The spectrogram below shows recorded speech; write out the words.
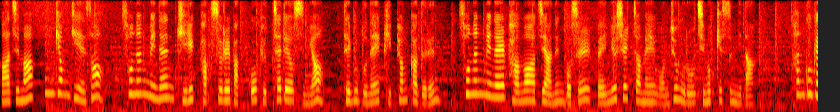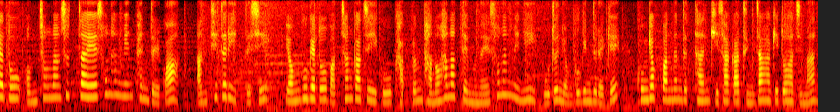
마지막 홈 경기에서 손흥민은 기립 박수를 받고 교체되었으며 대부분의 비평가들은 손흥민을 방어하지 않은 것을 메뉴 실점의 원흉으로 지목했습니다. 한국에도 엄청난 숫자의 손흥민 팬들과 안티들이 있듯이 영국에도 마찬가지이고 가끔 단어 하나 때문에 손흥민이 모든 영국인들에게 공격받는 듯한 기사가 등장하기도 하지만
